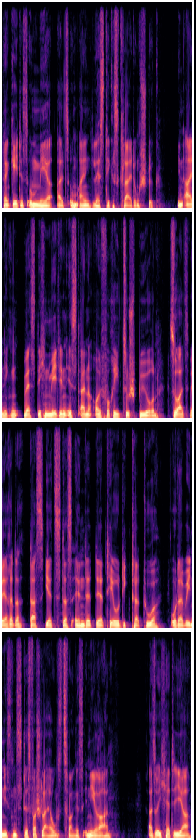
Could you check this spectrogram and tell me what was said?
dann geht es um mehr als um ein lästiges Kleidungsstück. In einigen westlichen Medien ist eine Euphorie zu spüren, so als wäre das jetzt das Ende der Theodiktatur oder wenigstens des Verschleierungszwanges in Iran. Also ich hätte ja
